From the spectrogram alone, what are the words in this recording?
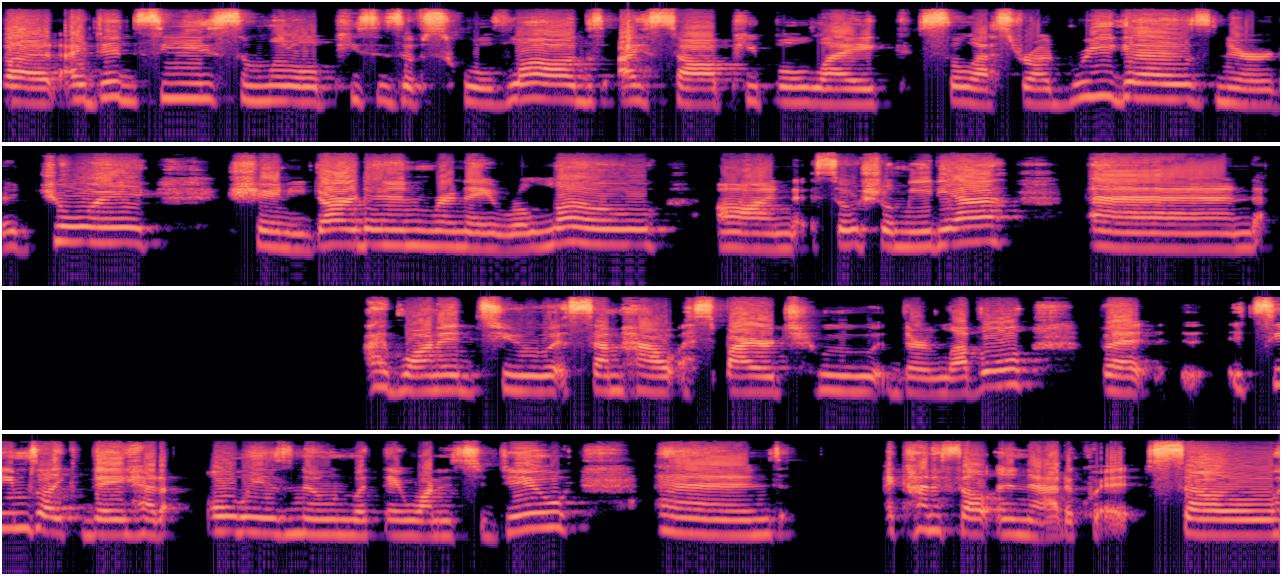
But I did see some little pieces of school vlogs. I saw people like Celeste Rodriguez, Nerida Joy, Shani Darden, Renee Rouleau on social media. And I wanted to somehow aspire to their level, but it seems like they had always known what they wanted to do, and I kind of felt inadequate. So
